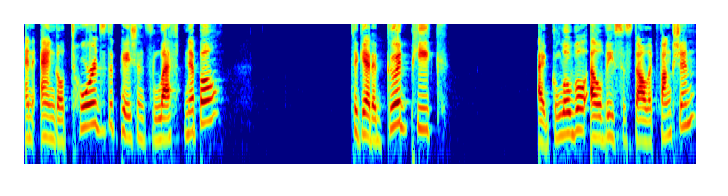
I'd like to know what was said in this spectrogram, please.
and angle towards the patient's left nipple to get a good peek at global LV systolic function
